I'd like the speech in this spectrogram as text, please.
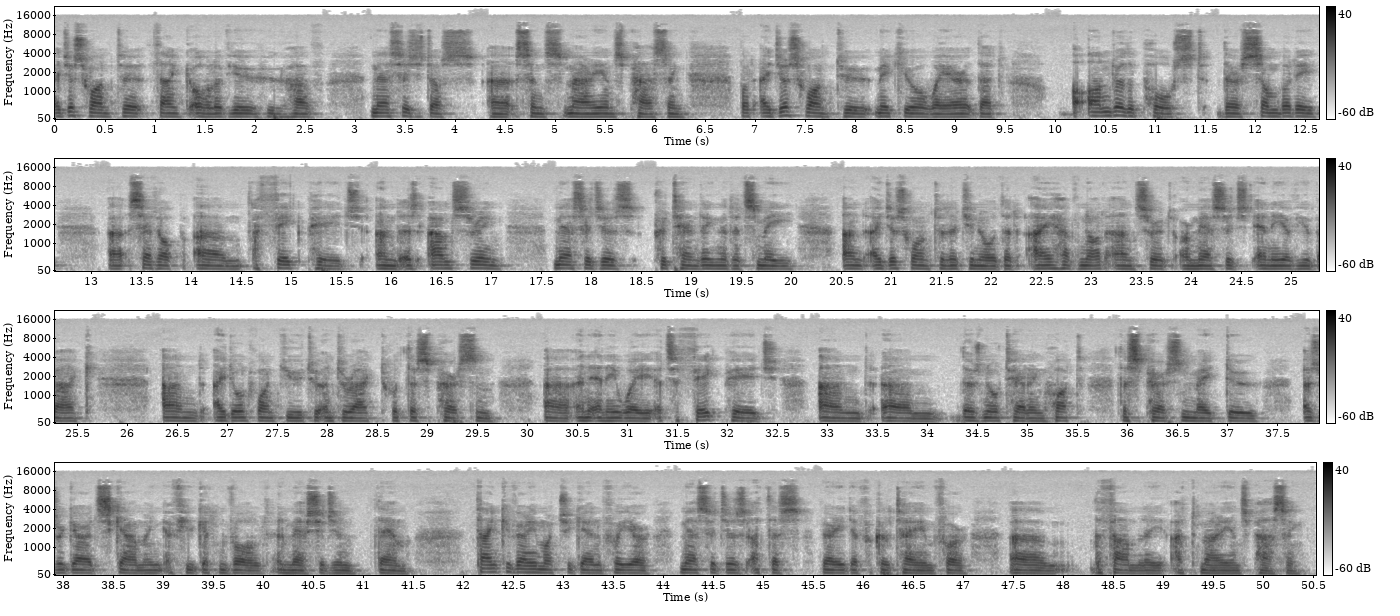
I just want to thank all of you who have messaged us uh, since Marion's passing, but I just want to make you aware that under the post there's somebody uh, set up um, a fake page and is answering messages pretending that it's me. And I just want to let you know that I have not answered or messaged any of you back, and I don't want you to interact with this person uh, in any way. It's a fake page, and um, there's no telling what this person might do as regards scamming if you get involved in messaging them. Thank you very much again for your messages at this very difficult time for um, the family at Marion's passing.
